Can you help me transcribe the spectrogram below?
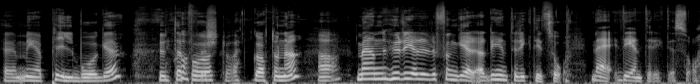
eh, med pilbåge ute på gatorna. Ja. Men hur är det det fungerar? Det är inte riktigt så. Nej, det är inte riktigt så.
